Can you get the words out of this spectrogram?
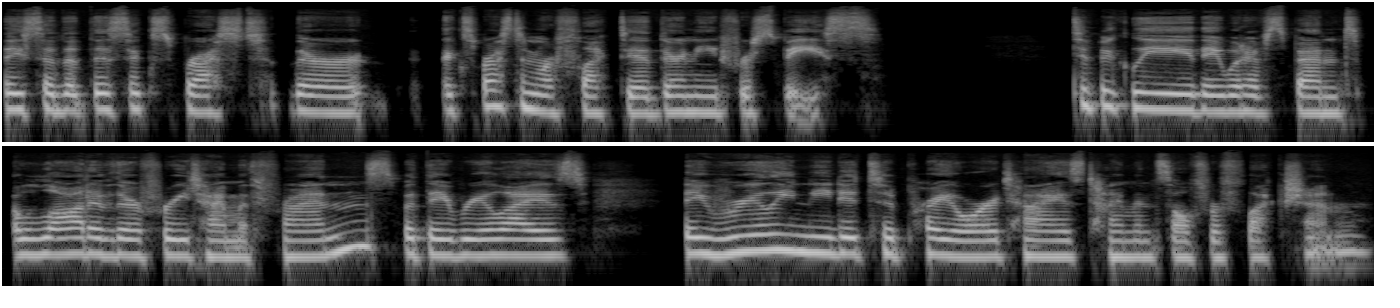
They said that this expressed their expressed and reflected their need for space. Typically, they would have spent a lot of their free time with friends, but they realized they really needed to prioritize time and self reflection.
